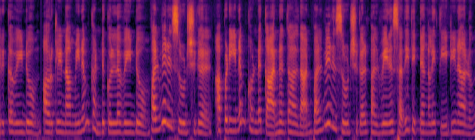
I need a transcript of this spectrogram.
இருக்க வேண்டும். அவர்களை நாம் இனம் கண்டு கொள்ள வேண்டும். பல்வேறு சூழ்ச்சிகள். அப்படி இனம் கொண்ட காரணத்தால் தான் பல்வேறு சூழ்ச்சிகள் பல்வேறு சதி திட்டங்களை தீட்டினாலும்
